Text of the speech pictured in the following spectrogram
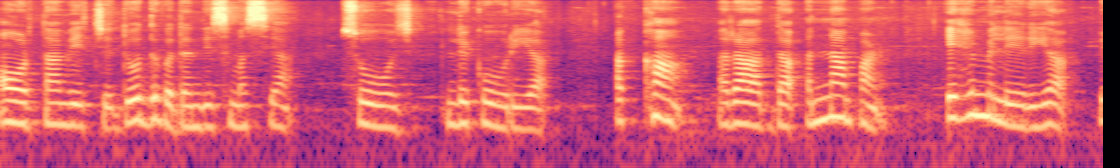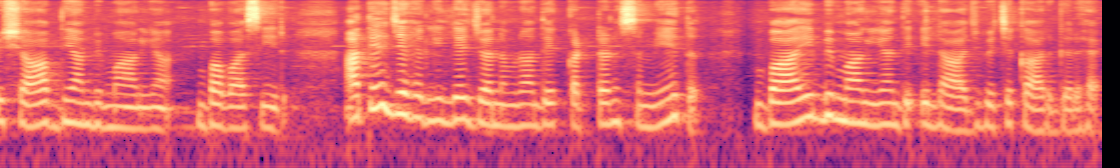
ਔਰਤਾਂ ਵਿੱਚ ਦੁੱਧ ਵਧਣ ਦੀ ਸਮੱਸਿਆ, ਸੋਜ, ਲਿਕੋਰੀਆ, ਅੱਖਾਂ, ਰਾਤ ਦਾ ਅੰਨਾਪਣ ਇਹ ਮਲੇਰੀਆ, ਪਿਸ਼ਾਬ ਦੀਆਂ ਬਿਮਾਰੀਆਂ, ਬਵਾਸੀਰ ਅਤੇ ਜ਼ਹਿਰੀਲੇ ਜਾਨਵਰਾਂ ਦੇ ਕੱਟਣ ਸਮੇਤ 22 ਬਿਮਾਰੀਆਂ ਦੇ ਇਲਾਜ ਵਿੱਚ ਕਾਰਗਰ ਹੈ,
